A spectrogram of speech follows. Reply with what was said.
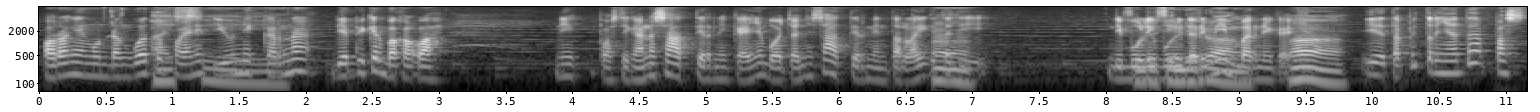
orang yang ngundang gue tuh I find it see. unique karena dia pikir bakal wah nih postingannya satir nih kayaknya bocahnya satir nih ntar lagi kita Heeh. di dibully-bully dari mimbar nih kayaknya Ah. iya tapi ternyata pas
